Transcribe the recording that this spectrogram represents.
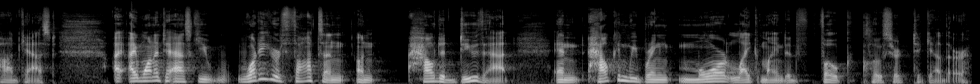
podcast. I, I wanted to ask you, what are your thoughts on, on how to do that? And how can we bring more like minded folk closer together?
